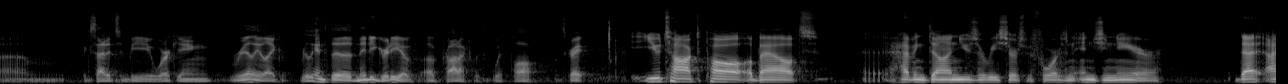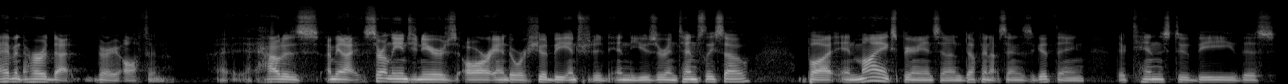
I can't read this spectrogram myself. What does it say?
um, excited to be working really like really into the nitty gritty of, of product with, with Paul. It's great. You talked, Paul, about uh, having done user research before as an engineer. That I haven't heard that very often. Uh, How does I mean? I, certainly, engineers are and or should be interested in the user intensely so. But in my experience, and I'm definitely not saying this is a good thing, there tends to be this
